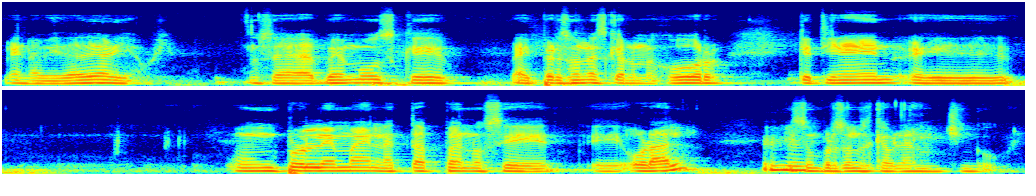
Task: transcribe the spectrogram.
en la vida diaria, güey. O sea, vemos que hay personas que a lo mejor que tienen un problema en la etapa, no sé, oral, y son personas que hablan un chingo, güey.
